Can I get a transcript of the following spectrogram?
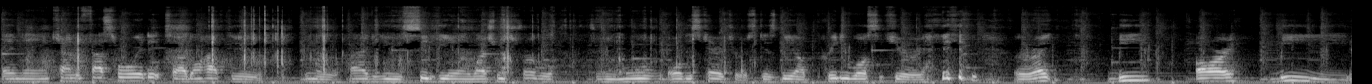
and then kind of fast forward it so I don't have to you know, have you sit here and watch me struggle to remove all these characters because they are pretty well secure. Alright, B R B.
